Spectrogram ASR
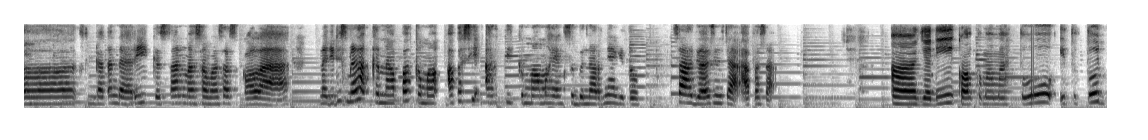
uh, singkatan dari kesan masa-masa sekolah. Nah, jadi sebenarnya kenapa kema apa sih arti kemamah yang sebenarnya gitu? Sa, jelasin Sa, apa Sa? Uh, jadi kalau kemamah tuh itu tuh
